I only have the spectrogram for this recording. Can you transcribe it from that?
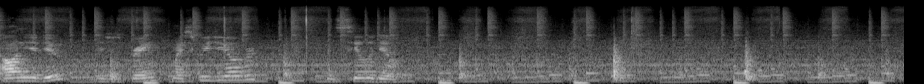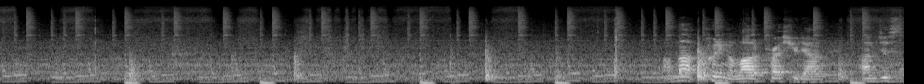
All I need to do is just bring my squeegee over and seal the deal. I'm not putting a lot of pressure down. I'm just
